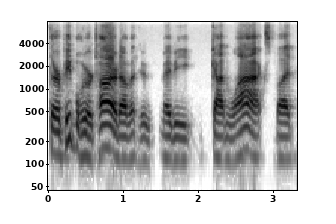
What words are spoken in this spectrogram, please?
there are people who are tired of it who maybe gotten lax, but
